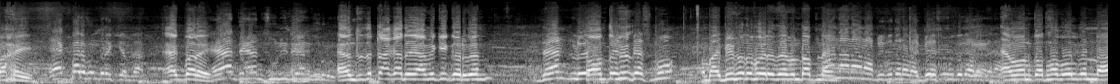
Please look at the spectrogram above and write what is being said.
ভাই। একবারে হ্যাঁ দেন ঝুলি দেন এখন যদি টাকা দেয় আমি কি করবেন? দেন তখন তো বি- ভাই বিপদে পড়ে যাবেন তো আপনি? না না না না না ভাই বেসমো তো এমন কথা বলবেন না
